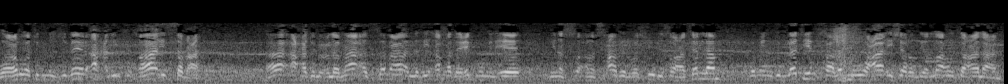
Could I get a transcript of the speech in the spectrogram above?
وعروة بن الزبير أحد الفقهاء السبعة. ها أحد العلماء السبعة الذي أخذ علمه من إيه؟ من أصحاب الرسول صلى الله عليه وسلم ومن جملتهم خالته عائشة رضي الله تعالى عنها.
